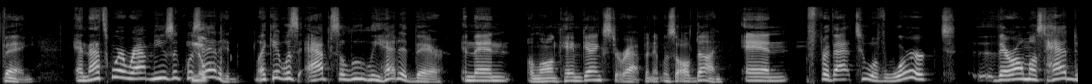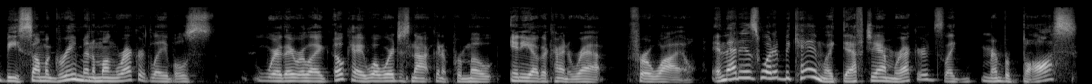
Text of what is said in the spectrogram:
thing. And that's where rap music was Nope. headed. Like it was absolutely headed there. And then along came gangster rap and it was all done. And for that to have worked, there almost had to be some agreement among record labels where they were like, okay, well, we're just not going to promote any other kind of rap for a while. And that is what it became. Like Def Jam Records, like remember Boss?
